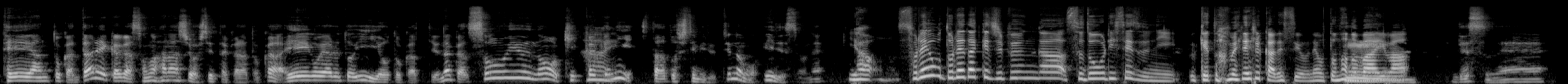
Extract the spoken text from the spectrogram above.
提案とか、誰かがその話をしてたからとか、英語やるといいよとかっていう、なんかそういうのをきっかけにスタートしてみるっていうのもいいですよね。はいいや、それをどれだけ自分が素通りせずに受け止めれるかですよね、大人の場合は。ですね。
